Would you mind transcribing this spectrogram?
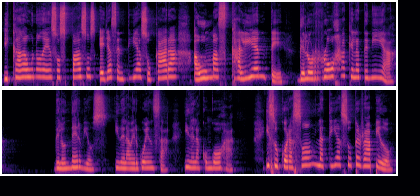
y cada uno de esos pasos, ella sentía su cara aún más caliente de lo roja que la tenía, de los nervios y de la vergüenza y de la congoja y su corazón latía súper rápido.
